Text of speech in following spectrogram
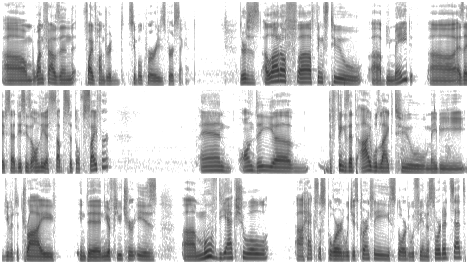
um, 1,500 simple queries per second. There's a lot of uh, things to uh, be made. Uh, as I've said, this is only a subset of Cypher. And on the uh, the things that I would like to maybe give it a try in the near future is uh, move the actual uh, hexastore, which is currently stored within a sorted set,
